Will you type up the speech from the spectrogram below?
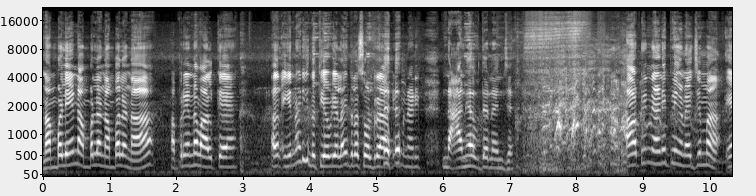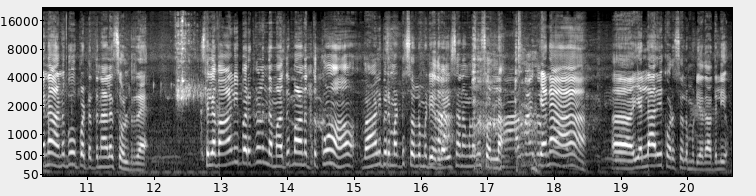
நம்மளே நம்மள நம்பலைன்னா அப்புறம் என்ன வாழ்க்கை? அது என்னடி இந்த தேவடியெல்லாம் இதெல்லாம் சொல்கிற அப்படின்னு நினை நானே அப்படிதான் நினைச்சேன். அப்படின்னு நினைப்பீங்க நிஜமா? ஏன்னா அனுபவப்பட்டதுனால சொல்கிறேன் சில வாலிபர்கள் இந்த மதுபானத்துக்கும் வாலிபர் மட்டும் சொல்ல முடியாது. வயசானவங்களுக்கும் சொல்லலாம். ஏன்னா எல்லாரையும் குறை சொல்ல முடியாது அதுலேயும்.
